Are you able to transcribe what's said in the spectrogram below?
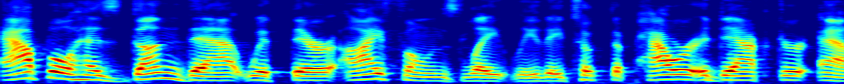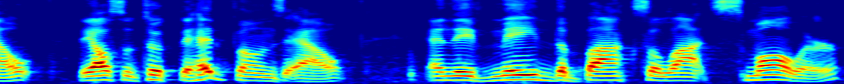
Apple has done that with their iPhones lately. They took the power adapter out, they also took the headphones out, and they've made the box a lot smaller.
